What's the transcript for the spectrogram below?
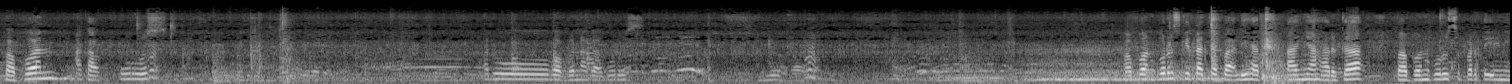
babon agak kurus. Aduh, babon agak kurus. babon kurus kita coba lihat tanya harga babon kurus seperti ini.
